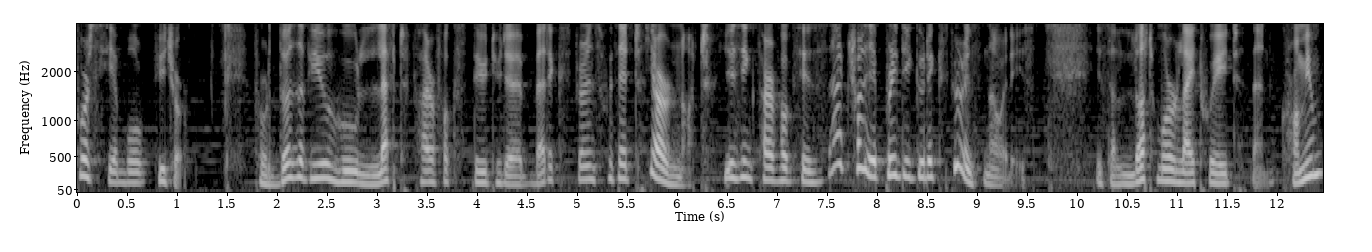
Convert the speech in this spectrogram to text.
foreseeable future. For those of you who left Firefox due to the bad experience with it, you're not. Using Firefox is actually a pretty good experience nowadays. It's a lot more lightweight than Chromium.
